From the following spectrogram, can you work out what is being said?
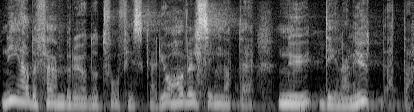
Ni hade fem bröd och två fiskar, jag har välsignat det, nu delar ni ut detta.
